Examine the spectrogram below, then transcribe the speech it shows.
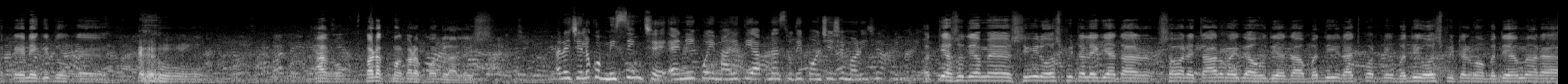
એટલે એને કીધું કે હું આ કડકમાં કડક પગલાં લઈશ. અને જે લોકો મિસિંગ છે એની કોઈ માહિતી આપના સુધી પહોંચી છે મળી છે? અત્યાર સુધી અમે સિવિલ હોસ્પિટલે ગયા હતા સવારે ચાર વાગ્યા સુધી હતા. બધી રાજકોટની બધી હોસ્પિટલમાં બધી અમારા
